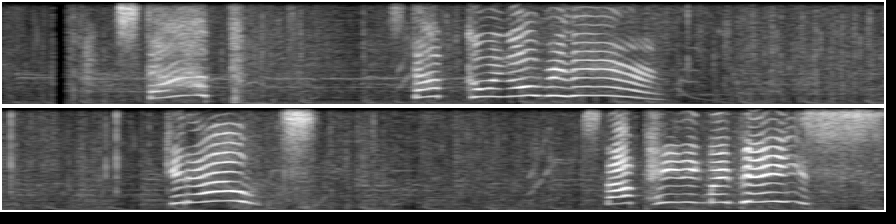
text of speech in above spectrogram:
Stop! Stop going over there! Get out! Stop painting my base!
